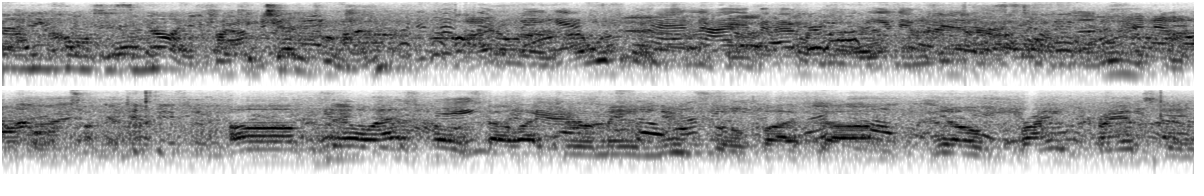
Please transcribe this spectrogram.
man who holds his knife like a gentleman? I don't know. I would Biggest man I've ever seen him. Um, you know, as host, I like to remain neutral, but um, you know, Bryan Cranston.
